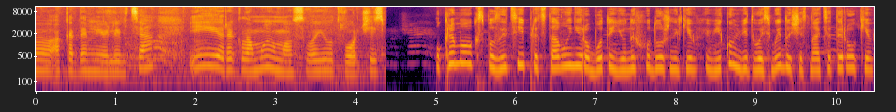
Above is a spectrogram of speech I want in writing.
Академії Олівця і рекламуємо свою творчість. Окремо в експозиції представлені роботи юних художників віком від 8 до 16 років.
